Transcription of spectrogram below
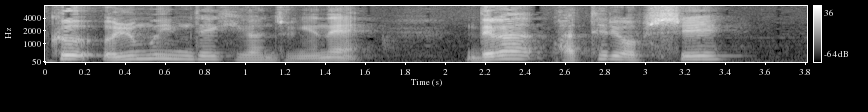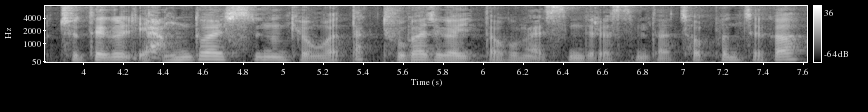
그 의무 임대 기간 중에는 내가 과태료 없이 주택을 양도할 수 있는 경우가 딱 두 가지가 있다고 말씀드렸습니다. 첫 번째가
